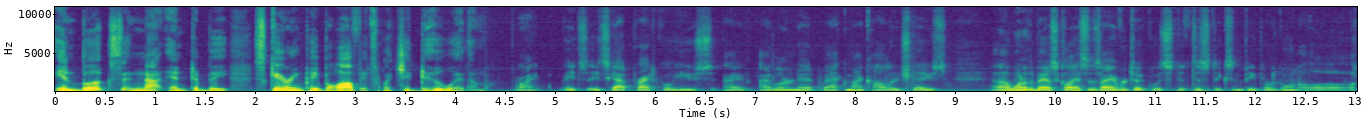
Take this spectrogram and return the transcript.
in books and not and to be scaring people off. It's what you do with them. Right. It's it's got practical use. I, I learned that back in my college days. Uh, one of the best classes I ever took was statistics, and people are going, "Oh."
